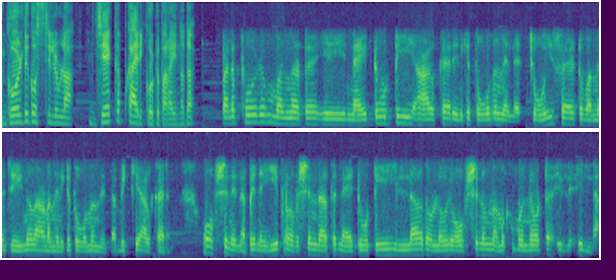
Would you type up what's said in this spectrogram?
ഗോൾഡ് കോസ്റ്റിലുള്ള ജേക്കബ് കാരിക്കോട്ട് പറയുന്നത്. പലപ്പോഴും വന്നിട്ട് ഈ നൈറ്റ് ഡ്യൂട്ടി ആൾക്കാർ എനിക്ക് തോന്നുന്നില്ല. ചോയ്സ് ആയിട്ട് വന്ന് ചെയ്യുന്നതാണെന്ന് എനിക്ക് തോന്നുന്നില്ല മിക്ക ആൾക്കാരും. ഓപ്ഷൻ ഇല്ല. പിന്നെ ഈ പ്രൊഫഷനകത്ത് നൈറ്റ് ഡ്യൂട്ടി ഇല്ലാതുള്ള ഒരു ഓപ്ഷനും നമുക്ക് മുന്നോട്ട് ഇല്ല- ഇല്ല.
